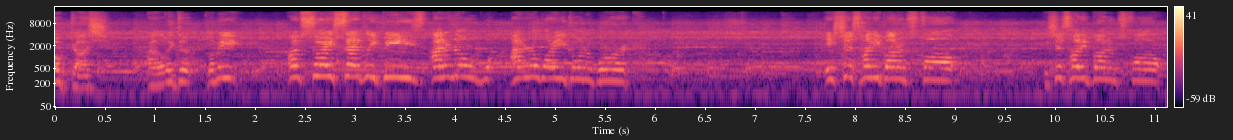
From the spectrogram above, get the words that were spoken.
Oh gosh. Alright, let me do, let me, I'm sorry, sadly bees. I don't know, I don't know why you're going to work. It's just Honey Bottom's fault. It's just Honey Bottom's fault.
